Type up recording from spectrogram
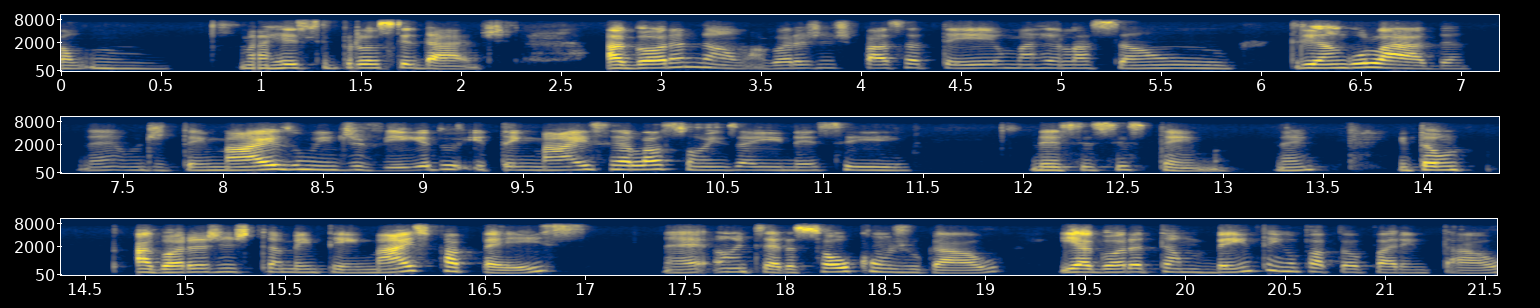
Um, uma reciprocidade. Agora não, agora a gente passa a ter uma relação triangulada, né? Onde tem mais um indivíduo e tem mais relações aí nesse, nesse sistema né? Então, agora a gente também tem mais papéis, né? Antes era só o conjugal, e agora também tem o papel parental.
